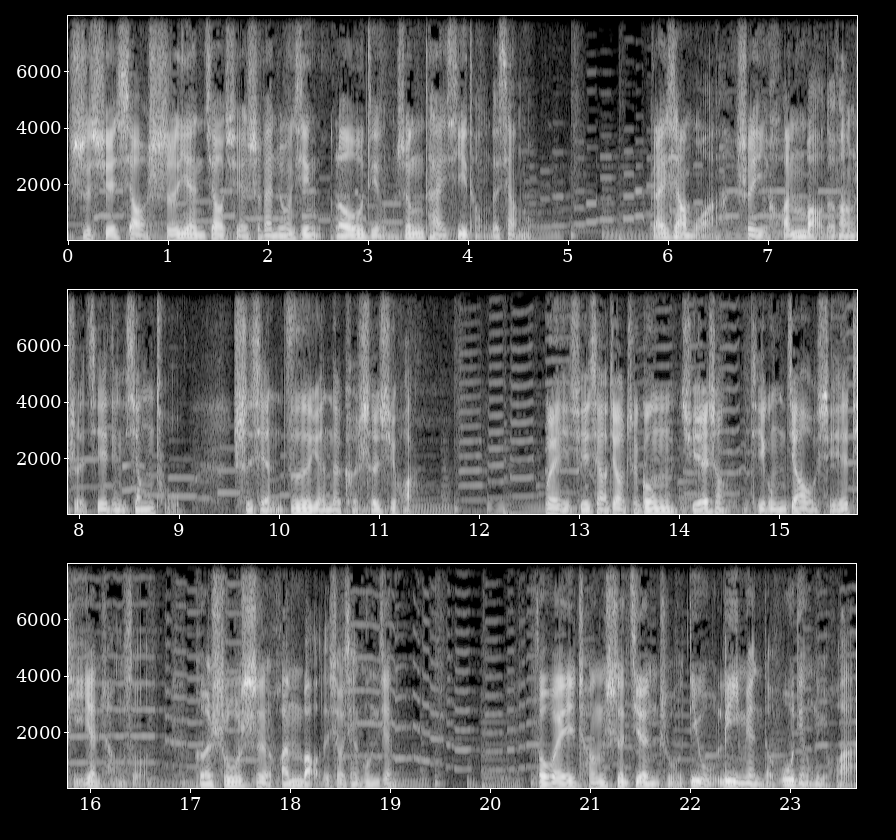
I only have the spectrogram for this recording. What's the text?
是学校实验教学示范中心楼顶生态系统的项目。该项目啊，是以环保的方式接近乡土，实现资源的可持续化。为学校教职工、学生提供教学体验场所和舒适环保的休闲空间。作为城市建筑第五立面的屋顶绿化，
